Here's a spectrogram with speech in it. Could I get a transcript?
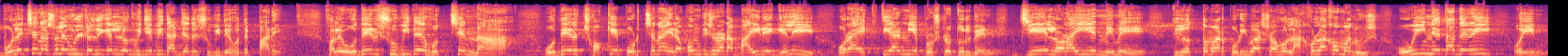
বলেছেন আসলে উল্টো দিকের লোক বিজেপি তার যাতে সুবিধে হতে পারে। ফলে ওদের সুবিধে হচ্ছে না। ওদের ছকে পড়ছে না। এরকম কিছু একটা বাইরে গেলেই ওরা এখতিয়ার নিয়ে প্রশ্ন তুলবেন। যে লড়াইয়ে নেমে তিলোত্তমার পরিবার সহ লাখো লাখো মানুষ ওই নেতাদেরই ওই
